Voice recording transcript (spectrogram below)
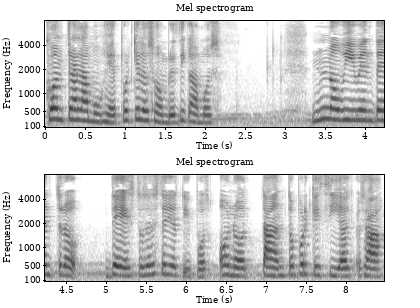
contra la mujer, porque los hombres, digamos, no viven dentro de estos estereotipos o no tanto, porque sí, o sea,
